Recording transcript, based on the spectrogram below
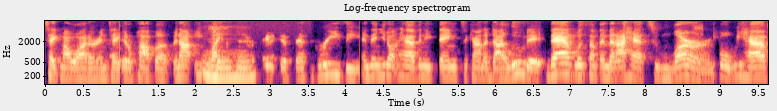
take my water intake, it'll pop up and I'll eat like Mhm. a potato chip that's greasy and then you don't have anything to kind of dilute it. That was something that I had to learn. People, we have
